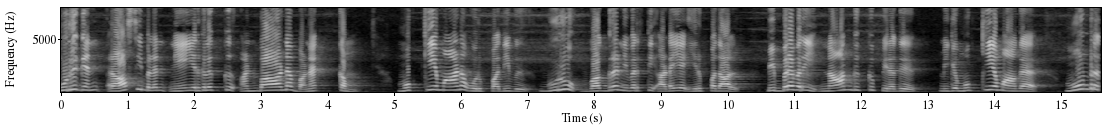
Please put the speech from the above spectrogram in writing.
முருகன் ராசிபலன் நேயர்களுக்கு அன்பான வணக்கம். முக்கியமான ஒரு பதிவு. குரு வக்ர நிவர்த்தி அடைய இருப்பதால் பிப்ரவரி நான்குக்கு பிறகு மிக முக்கியமாக மூன்று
